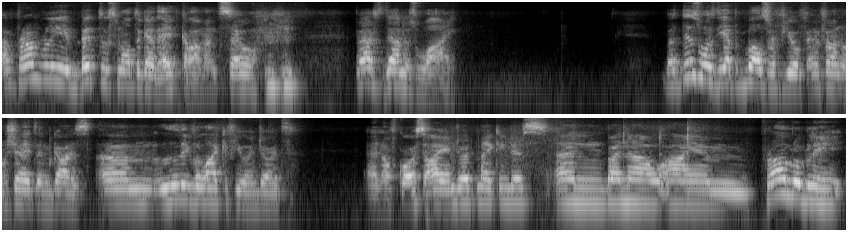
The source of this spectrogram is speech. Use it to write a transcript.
I'm probably a bit too small to get hate comments, so... perhaps that is why. But this was the Epic Boss review of Infernal Shaytan, guys. Um, leave a like if you enjoyed. And of course I enjoyed making this, and by now I am probably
